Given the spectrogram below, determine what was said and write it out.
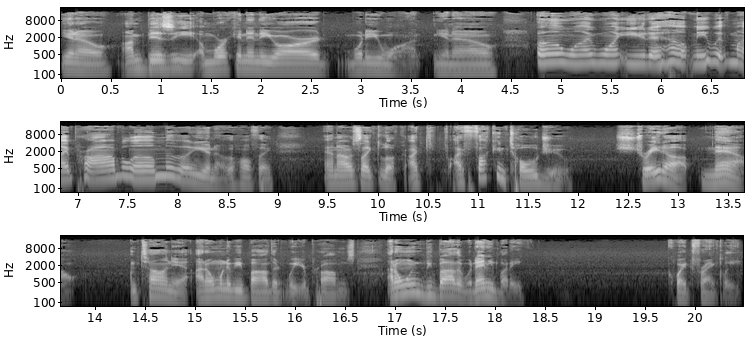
you know i'm busy. I'm working in the yard. What do you want? You know oh, I want you to help me with my problem, you know, the whole thing. And I was like, look, I, I fucking told you straight up now. I'm telling you, I don't want to be bothered with your problems. I don't want to be bothered with anybody, quite frankly.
